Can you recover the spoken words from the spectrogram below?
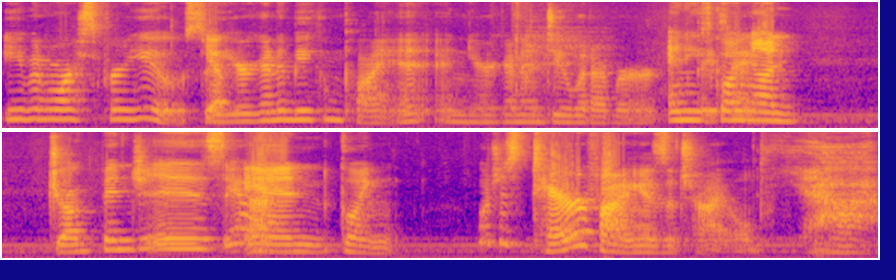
even worse for you. So Yep. you're gonna be compliant and you're gonna do whatever. and he's going say. on drug binges Yeah. and going. Which is terrifying as a child. Yeah.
